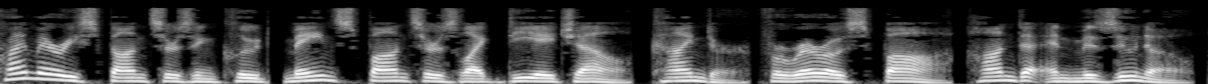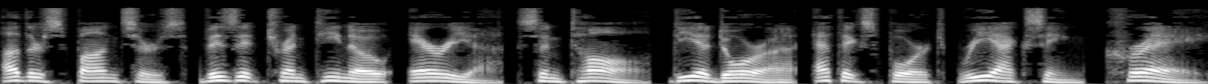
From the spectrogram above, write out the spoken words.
Primary sponsors include, main sponsors like DHL, Kinder Ferrero Spa, Honda and Mizuno, other sponsors, Visit Trentino, Area, Santal, Diadora, Ethicsport, Reaxing, Cray,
